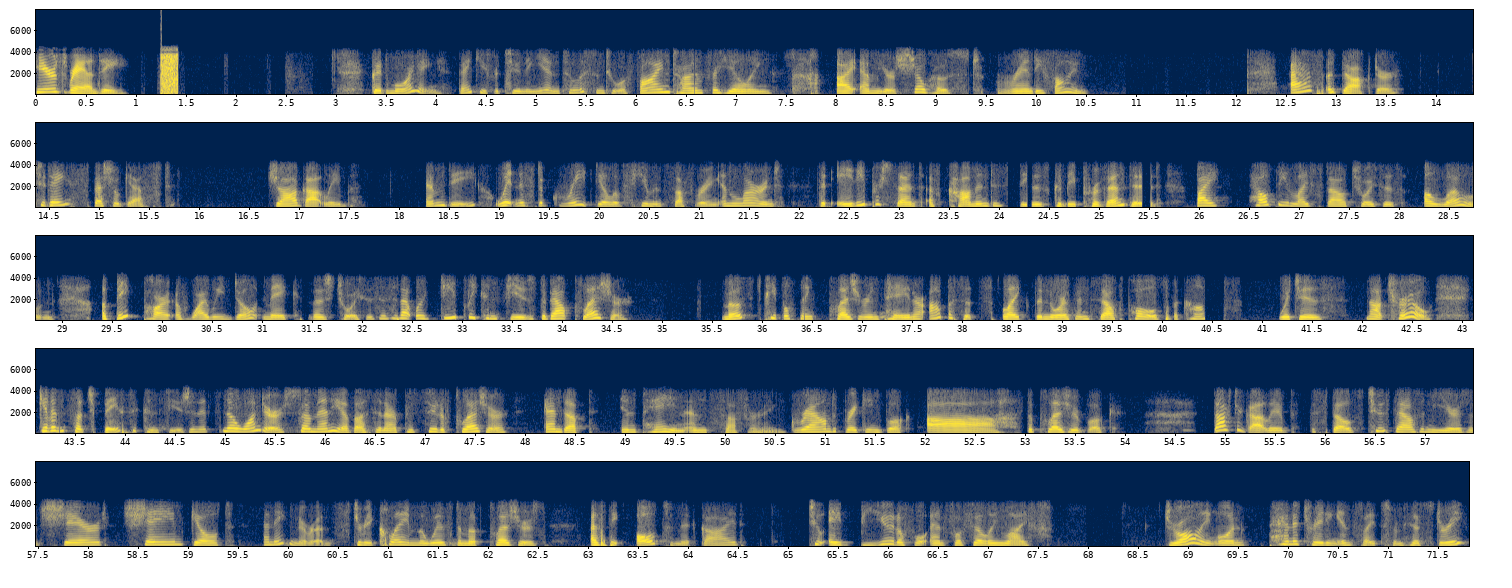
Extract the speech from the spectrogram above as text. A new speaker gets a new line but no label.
here's Randy.
Good morning. Thank you for tuning in to listen to A Fine Time for Healing. I am your show host, Randy Fine. As a doctor, today's special guest, Jia Gottlieb, MD, witnessed a great deal of human suffering and learned that 80% of common diseases could be prevented by healthy lifestyle choices alone. A big part of why we don't make those choices is that we're deeply confused about pleasure. Most people think pleasure and pain are opposites, like the north and south poles of a compass, which is not true. Given such basic confusion, it's no wonder so many of us in our pursuit of pleasure end up in pain and suffering. Groundbreaking book, Ah, the Pleasure Book, Dr. Gottlieb dispels 2,000 years of shared shame, guilt, and ignorance to reclaim the wisdom of pleasures as the ultimate guide to a beautiful and fulfilling life. Drawing on penetrating insights from history,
